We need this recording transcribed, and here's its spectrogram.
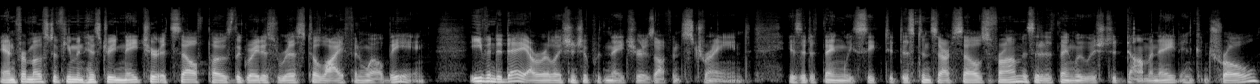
and for most of human history, nature itself posed the greatest risk to life and well being. Even today, our relationship with nature is often strained. Is it a thing we seek to distance ourselves from? Is it a thing we wish to dominate and control?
